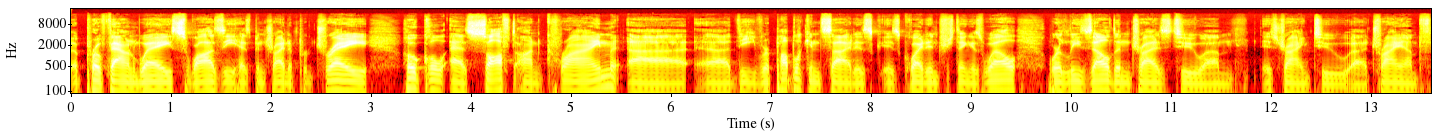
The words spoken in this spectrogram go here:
uh, profound way. Suozzi has been trying to portray Hochul as soft on crime. Uh, uh, the Republican side is is quite interesting as well, where Lee Zeldin tries to um, is trying to uh, triumph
